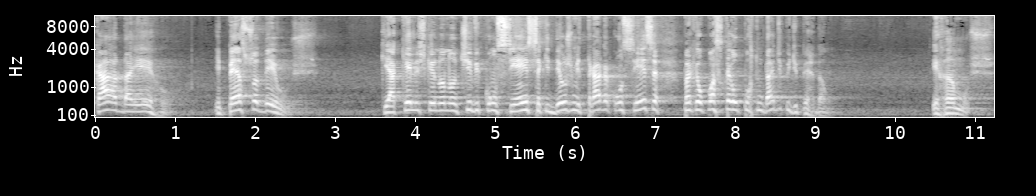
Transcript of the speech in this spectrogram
cada erro e peço a Deus que aqueles que eu não tive consciência, que Deus me traga consciência para que eu possa ter a oportunidade de pedir perdão. Erramos.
